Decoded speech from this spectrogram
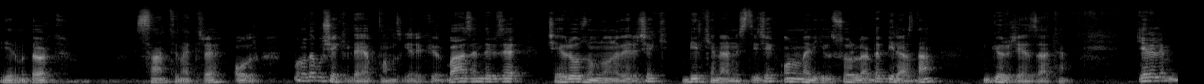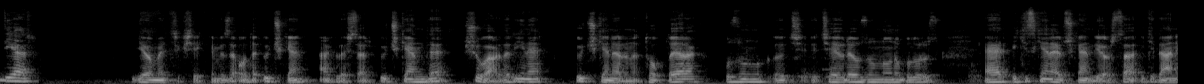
24 santimetre olur. Bunu da bu şekilde yapmamız gerekiyor. Bazen de bize çevre uzunluğunu verecek. Bir kenarını isteyecek. Onunla ilgili sorularda birazdan göreceğiz zaten. Gelelim diğer geometrik şeklimize. O da üçgen. Arkadaşlar üçgende şu vardır. Yine üç kenarını toplayarak uzunluk çevre uzunluğunu buluruz. Eğer ikizkenar üçgen diyorsa iki tane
